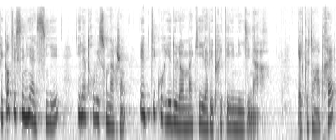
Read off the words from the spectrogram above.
Mais quand il s'est mis à le scier, il a trouvé son argent et le petit courrier de l'homme à qui il avait prêté les mille dinars. Quelque temps après,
